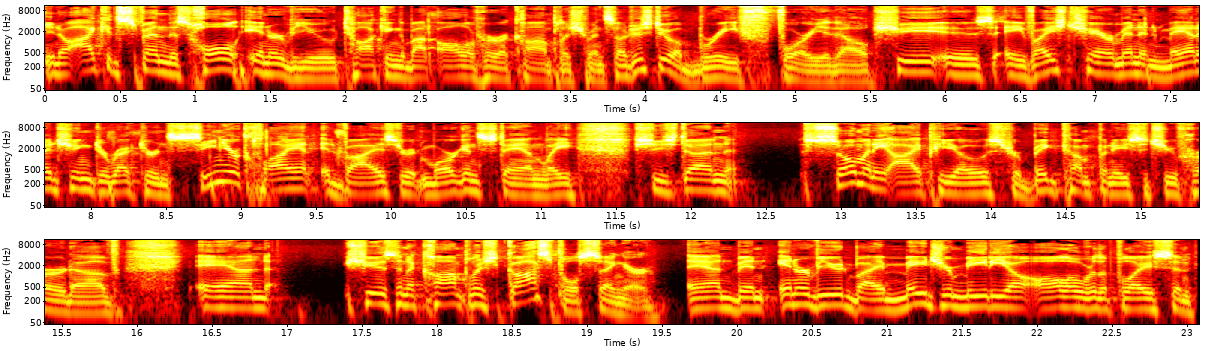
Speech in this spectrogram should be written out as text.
you know, I could spend this whole interview talking about all of her accomplishments. I'll just do a brief for you, though. She is a vice chairman and managing director and senior client advisor at Morgan Stanley. She's done so many IPOs for big companies that you've heard of. And she is an accomplished gospel singer and been interviewed by major media all over the place. And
